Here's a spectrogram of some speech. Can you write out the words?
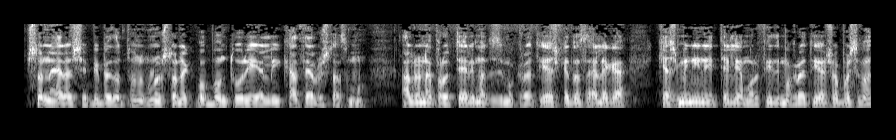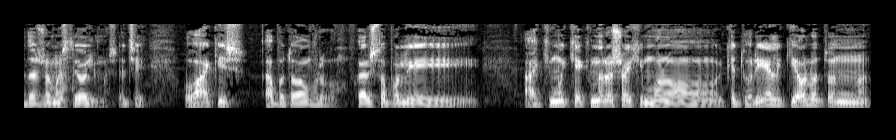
στον αέρα σε επίπεδο των γνωστών εκπομπών του Real ή κάθε άλλου σταθμού. Άλλο ένα προτέρημα της δημοκρατίας και εδώ θα έλεγα και ας μην είναι η τέλεια μορφή δημοκρατίας όπως τη φανταζόμαστε όλοι μας. Ο Άκης από το Αμβούργο. Ευχαριστώ πολύ, Άκη μου, και εκ μέρους όχι μόνο και του Real και όλων των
